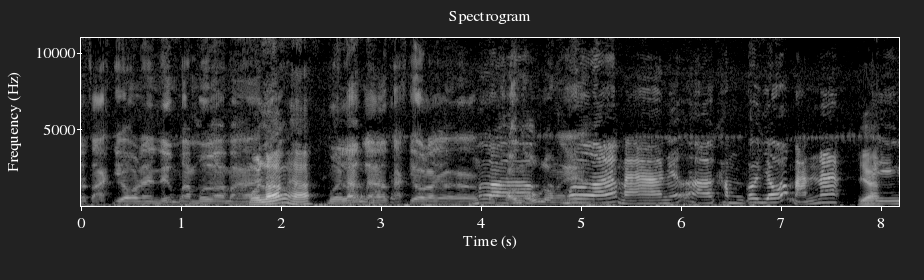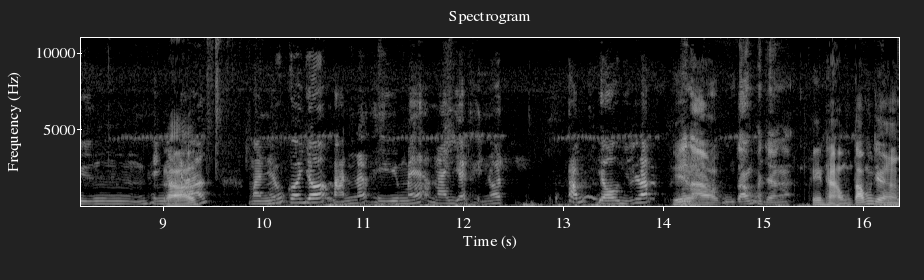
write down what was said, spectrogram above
Nó tạt vô này nếu mà mưa mà mưa lớn hả? Mưa lớn là nó tạt vô là mưa khỏi ngủ luôn á mưa á, mà nếu à, không có gió mạnh á Dạ. thì thì nó Đỡ. mà nếu có gió mạnh á thì mé nay thì nó tống vô dữ lắm. Phía nào nó cũng tống hết trơn á. Thế nào cũng tống chứ ha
